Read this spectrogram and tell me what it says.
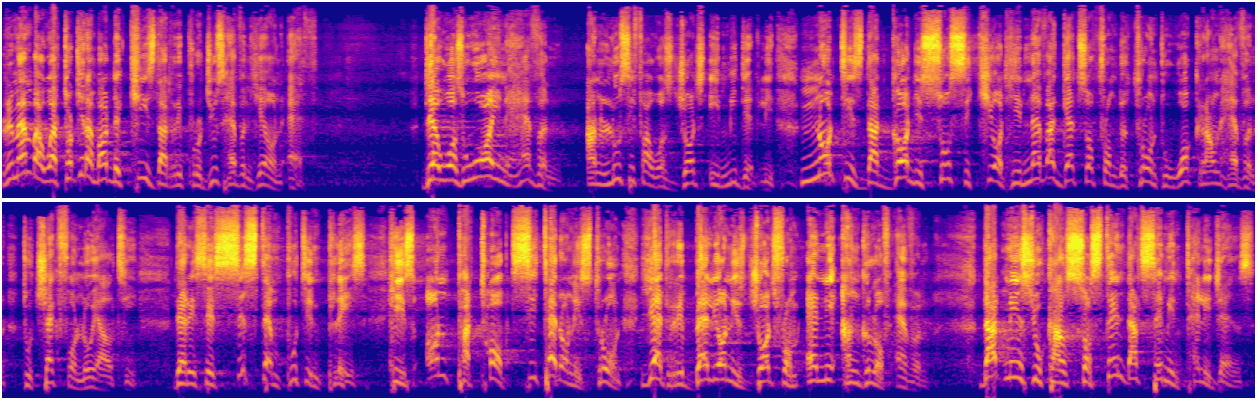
Remember, we're talking about the keys that reproduce heaven here on earth. There was war in heaven and Lucifer was judged immediately. Notice that God is so secured, he never gets up from the throne to walk around heaven to check for loyalty. There is a system put in place. He is unperturbed, seated on his throne, yet rebellion is judged from any angle of heaven. That means you can sustain that same intelligence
